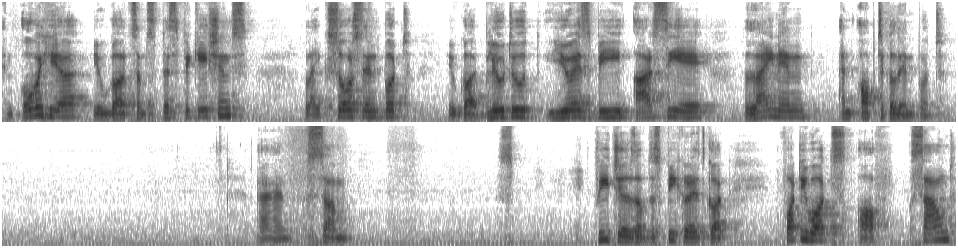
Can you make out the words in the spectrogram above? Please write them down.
And over here you've got some specifications like source input you've got Bluetooth, USB, RCA, line in and optical input. And some features of the speaker it's got 40 watts of sound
